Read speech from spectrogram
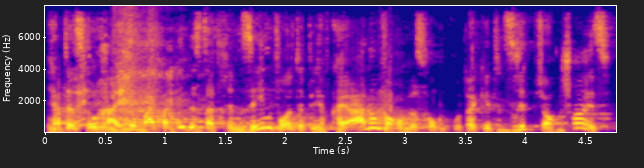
Ich habe das so reingemalt, weil ihr das da drin sehen wolltet. Ich habe keine Ahnung, warum das hoch und runter geht. Das interessiert mich auch ein Scheiß.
